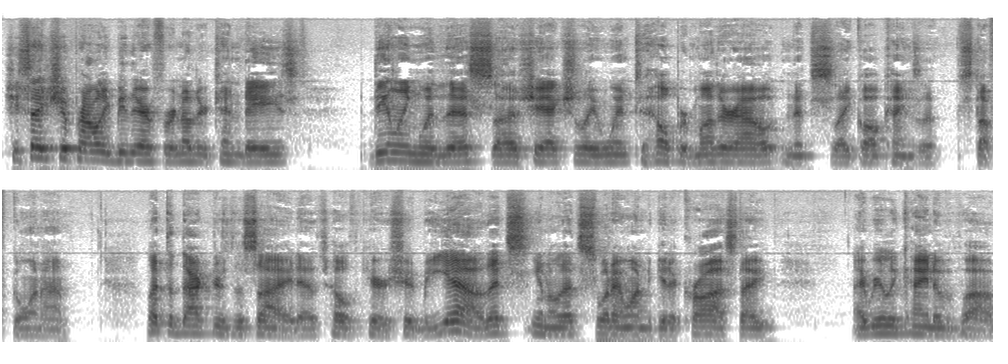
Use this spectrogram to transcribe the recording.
she said she'll probably be there for another 10 days dealing with this. Uh, she actually went to help her mother out, and it's like all kinds of stuff going on let the doctors decide as healthcare should be. Yeah, that's you know that's what I wanted to get across. I I really kind of uh,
